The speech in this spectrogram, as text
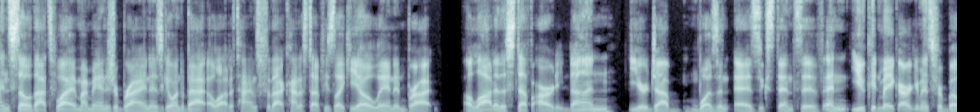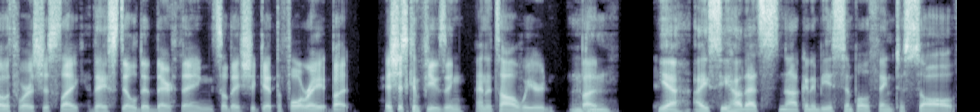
and so that's why my manager brian is going to bat a lot of times for that kind of stuff he's like yo landon brought a lot of the stuff already done your job wasn't as extensive and you could make arguments for both where it's just like they still did their thing so they should get the full rate but it's just confusing and it's all weird but Mhm. Yeah, I see how that's not going to be a simple thing to solve.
